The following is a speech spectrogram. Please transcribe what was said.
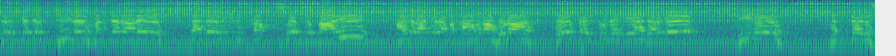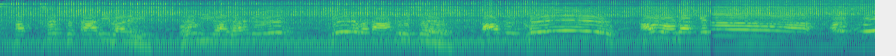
ਉਧਰ ਕਹਿੰਦੇ ਜੀਰੇ ਹੱਟਣ ਵਾਲੇ ਕਹਿੰਦੇ ਵੀ 744 ਅਗਲਾ ਜਿਹੜਾ ਮੁਕਾਬਲਾ ਹੋਣਾ ਉਹ ਟਰੈਕਟਰ ਲੈ ਕੇ ਆ ਜਾਣਗੇ। ਜੀਰੇ 100 744 ਵਾਲੇ, ਉਹ ਵੀ ਆ ਜਾਣਗੇ। ਖੇਡ ਮੈਦਾਨ ਦੇ ਵਿੱਚ ਆਹ ਦੇਖੋ ਆਹ ਆਉਂਦਾ ਕਿ ਓਕੇ।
